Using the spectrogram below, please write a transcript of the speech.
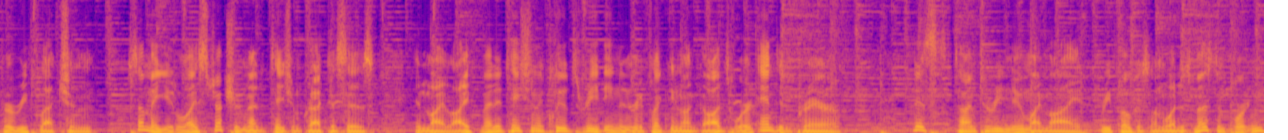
for reflection. Some may utilize structured meditation practices. In my life, meditation includes reading and reflecting on God's Word and in prayer. It is time to renew my mind, refocus on what is most important,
